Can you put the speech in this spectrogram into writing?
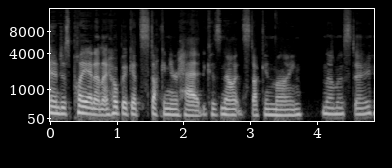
and just play it. And I hope it gets stuck in your head because now it's stuck in mine. Namaste.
